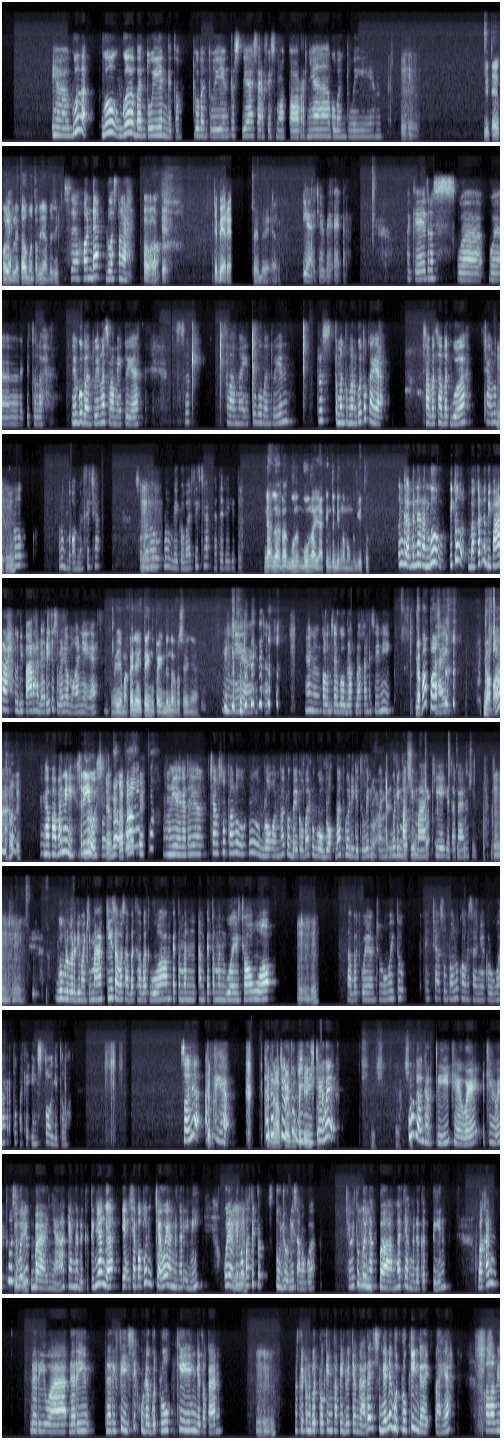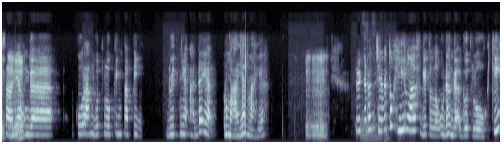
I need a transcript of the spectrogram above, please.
Ya gue gue gue bantuin gitu. Gue bantuin. Terus dia servis motornya, gue bantuin. Hmm. Mhm. Gitu ya kalau Iya. boleh tahu motornya apa sih? Se Honda dua setengah. Oh, oke. CBR ya. CBR. Iya CBR. Oke, terus gue gue itulah ya gue bantuin lah selama itu ya. Selama itu gue bantuin. Terus teman-teman gue tuh kayak sahabat-sahabat gue, cak lu Mhm. lu lu bohong banget sih cak. Sumpah lu lu bego banget sih cak kata dia gitu. Enggak, enggak, gue gue enggak yakin tuh dia ngomong begitu. Enggak beneran gue itu bahkan lebih parah, lebih parah dari itu sebenarnya omongannya ya. Ya makanya itu yang gue pengen denger pastinya. Hmm, iya itu. Kan kalau misalnya gue belak-belakan di sini, Enggak apa-apa. Enggak apa-apa. Nggak apa-apa nih, serius. Enggak nggak apa-apa. Iya katanya, Cel sumpah lu, lu blow on banget, lu bego banget, lu goblok banget, gue digituin pokoknya. Gue gua dimaki-maki gitu kan. Mhm. Gue bener-bener dimaki-maki sama sahabat-sahabat gue, sampai temen, sampai temen gue yang cowok. Mhm. Sahabat gue yang cowok itu, eh Cak sumpah lu kalau misalnya keluar tuh pakai insto gitu loh. Soalnya apa ya? Kadang kenapa cewek emang tuh gini, Insto? cewek, gue gak ngerti cewek, cewek tuh sebenarnya Hmm. banyak yang ngedeketin ya enggak, ya siapa pun cewek yang denger ini, gue yakin lo Hmm. pasti setuju nih sama gue. Cewek tuh Hmm. banyak banget yang ngedeketin, bahkan dari wa dari dari fisik udah good looking gitu kan, Mhm. meskipun good looking tapi duitnya nggak ada, seenggaknya good looking nggak lah ya. Kalau misalnya Hmm. nggak kurang good looking tapi duitnya ada ya lumayan lah ya. Mhm. Tapi kadang Hmm. cewek tuh hilaf gitu loh, udah nggak good looking,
